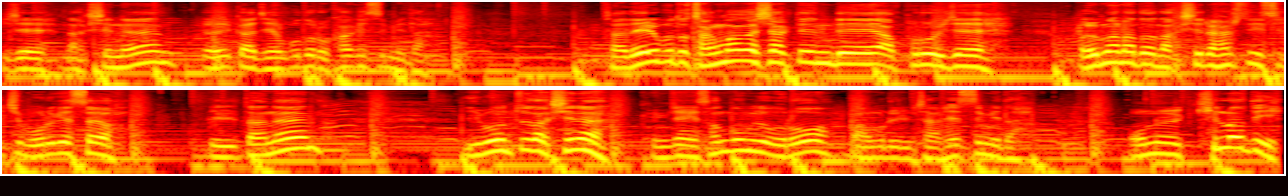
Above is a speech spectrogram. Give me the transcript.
이제 낚시는 여기까지 해보도록 하겠습니다. 자, 내일부터 장마가 시작되는데 앞으로 이제 얼마나 더 낚시를 할 수 있을지 모르겠어요. 일단은 이번 주 낚시는 굉장히 성공적으로 마무리를 잘 했습니다. 오늘 킬러디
